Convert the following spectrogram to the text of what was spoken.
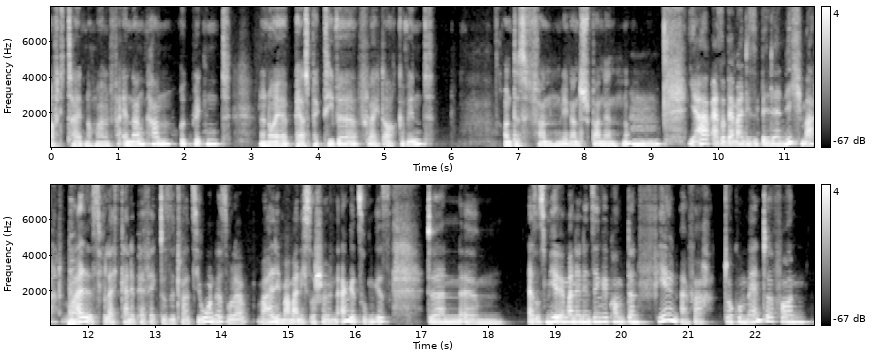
auf die Zeit nochmal verändern kann, rückblickend, eine neue Perspektive vielleicht auch gewinnt. Und das fanden wir ganz spannend. Ne? Mhm. Ja, also wenn man diese Bilder nicht macht, weil es vielleicht keine perfekte Situation ist oder weil die Mama nicht so schön angezogen ist, dann, ähm, also ist mir irgendwann in den Sinn gekommen, dann fehlen einfach Dokumente von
